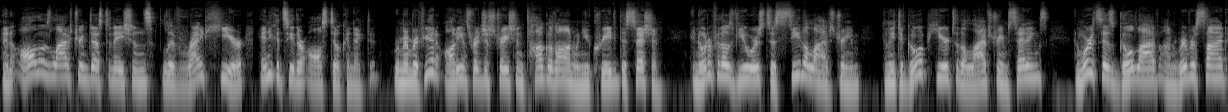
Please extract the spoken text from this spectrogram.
and all those live stream destinations live right here, and you can see they're all still connected. Remember, if you had audience registration toggled on when you created the session, in order for those viewers to see the live stream, you'll need to go up here to the live stream settings, and where it says go live on Riverside,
